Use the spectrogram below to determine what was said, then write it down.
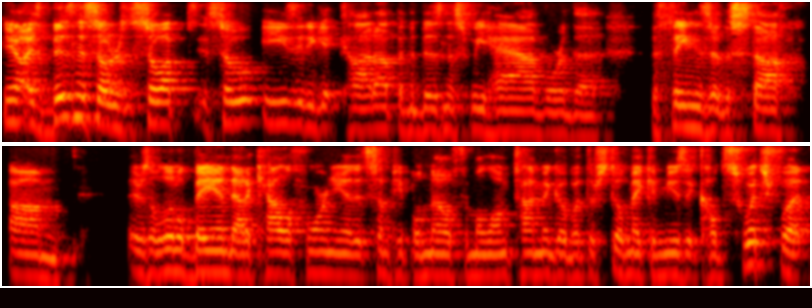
you know, as business owners, it's so up, it's so easy to get caught up in the business we have or the the things or the stuff. Um, there's a little band out of California that some people know from a long time ago, but they're still making music called Switchfoot.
